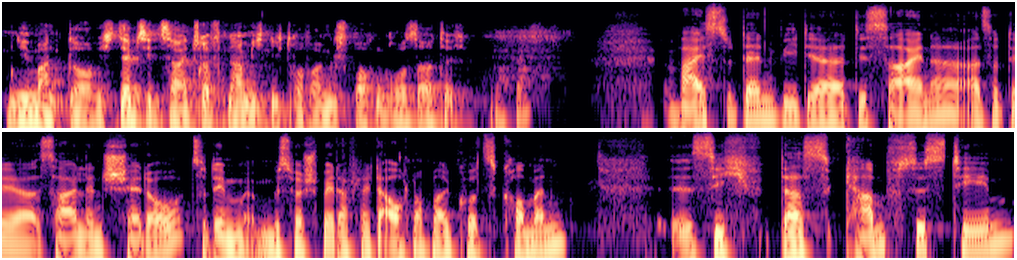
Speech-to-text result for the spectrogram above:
Niemand, glaube ich. Selbst die Zeitschriften haben mich nicht drauf angesprochen, großartig. Okay. Weißt du denn, wie der Designer, also der Silent Shadow, zu dem müssen wir später vielleicht auch noch mal kurz kommen, äh, sich das Kampfsystem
